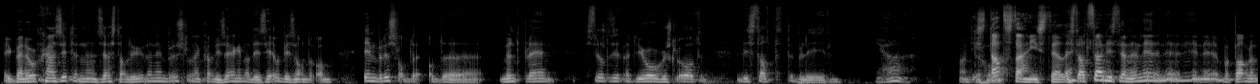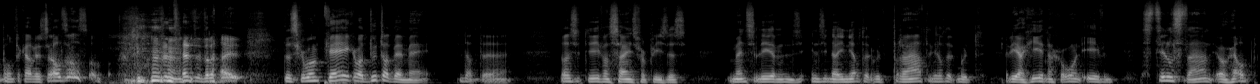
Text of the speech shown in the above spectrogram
Ik ben ook gaan zitten een zestal uren in Brussel. En ik kan u zeggen, dat is heel bijzonder om in Brussel op de, op de Muntplein stil te zitten met je ogen gesloten en die stad te beleven. Ja. Want die stad staat niet stil, hè? Die stad staat niet stil. Nee, nee, nee. nee, nee. Op een bepaald moment de carousel zelfs op te draaien. Dus gewoon kijken, wat doet dat bij mij? Dat, eh, dat is het idee van Science for Peace. Dus mensen leren inzien dat je niet altijd moet praten, niet altijd moet reageren, dat gewoon even stilstaan jou helpt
